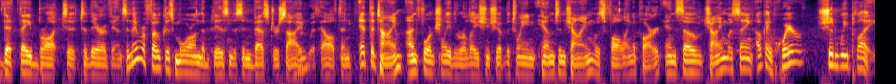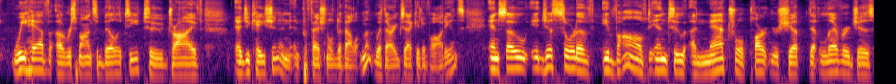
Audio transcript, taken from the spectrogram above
that they brought to, to their events. And they were focused more on the business investor side mm-hmm. with health. And at the time, unfortunately, the relationship between HIMSS and Chime was falling apart. And so Chime was saying, okay, where should we play? We have a responsibility to drive education and, and, professional development with our executive audience. And so it just sort of evolved into a natural partnership that leverages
